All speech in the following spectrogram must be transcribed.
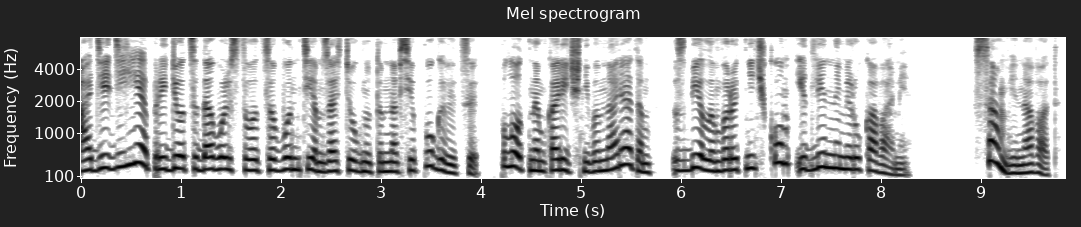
А Дидье придется довольствоваться вон тем застегнутым на все пуговицы, плотным коричневым нарядом с белым воротничком и длинными рукавами. Сам виноват.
